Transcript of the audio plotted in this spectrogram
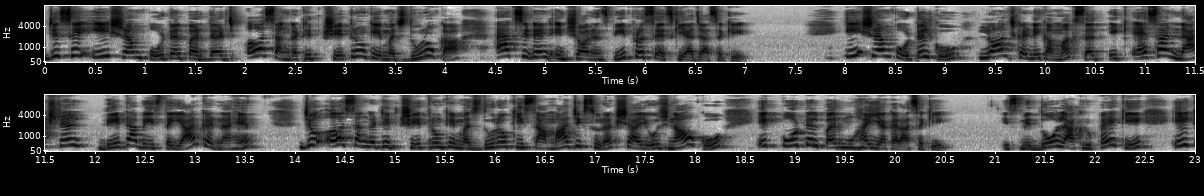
जिससे ई श्रम पोर्टल पर दर्ज असंगठित क्षेत्रों के मजदूरों का एक्सीडेंट इंश्योरेंस भी प्रोसेस किया जा सके। ई श्रम पोर्टल को लॉन्च करने का मकसद एक ऐसा नेशनल डेटाबेस तैयार करना है, जो असंगठित क्षेत्रों के मजदूरों की सामाजिक सुरक्षा योजनाओं को एक पोर्टल पर मुहैया करा सके। इसमें दो लाख रुपए के एक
